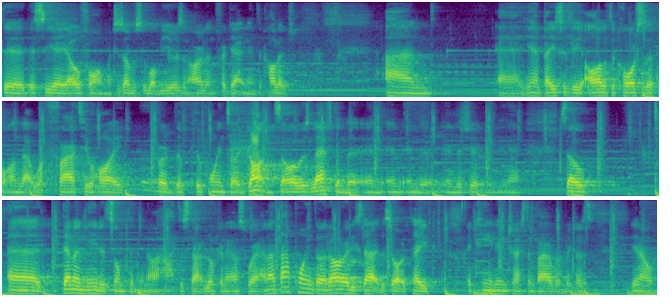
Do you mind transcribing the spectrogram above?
the the CAO form, which is obviously what we use in Ireland for getting into college. And uh, yeah, basically all of the courses I put on that were far too high for the, the points I'd gotten. So I was left in the in, in, in the in the shit yeah. So uh, then I needed something, you know, I had to start looking elsewhere. And at that point, I'd already started to sort of take a keen interest in barbering because, you know,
